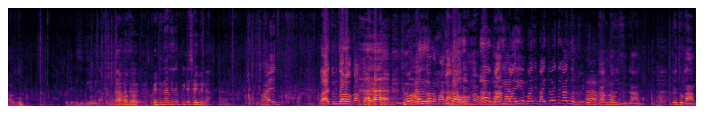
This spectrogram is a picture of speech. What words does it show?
ধরবো। পেটে কিছু দিয়ে পেটে না দিলে পিঠে সইবে না। ভাই ভাই তুমি ধরো গান ধরো। মাঝি ধরো মাঝি গান ধরো। না হ্যাঁ, গান মাঝি ভাই- মাঝি ভাই তো হয়তো গান ধরবে। গান ধরেছি গান। হ্যাঁ। এই তো গান।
